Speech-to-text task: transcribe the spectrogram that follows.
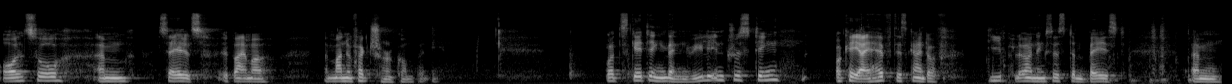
also um, sales, if I'm a a manufacturing company. What's getting then really interesting, okay, I have this kind of deep learning system based um,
